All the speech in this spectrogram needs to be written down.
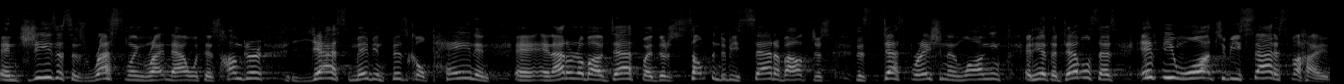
And Jesus is wrestling right now with his hunger. Yes, maybe in physical pain, and, and, and I don't know about death, but there's something to be said about just this desperation and longing. And yet the devil says, if you want to be satisfied,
